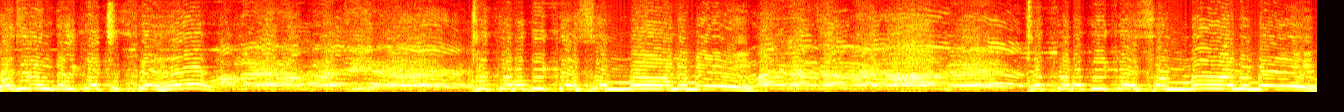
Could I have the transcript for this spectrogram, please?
बजरंग दल के चित्ते है. छत्रपति के सम्मान में. छत्रपति के सम्मान में।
